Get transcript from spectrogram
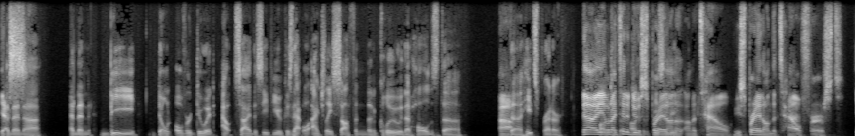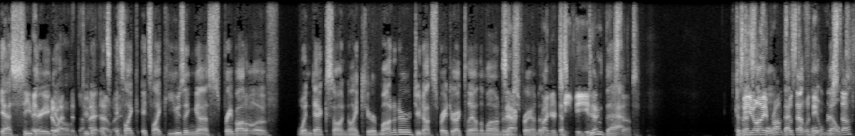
Yes. And then, uh, and then B, don't overdo it outside the CPU because that will actually soften the glue that holds the Ah. the heat spreader. No, what I the- tend to do is spray it on a, on a towel. You spray it on the towel first. Yes, see, there you go. Do not, it's, it's like it's like using a spray bottle of Windex on like your monitor. Do not spray directly on the monitor. Exactly. Spray on, the, On your yes, TV, Do that. Because So that you don't stuff have any will, that stuff with the orange melt. stuff?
